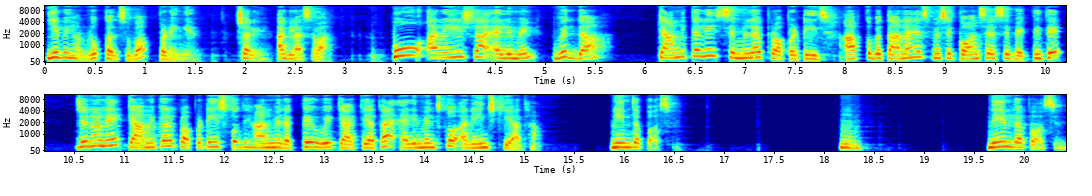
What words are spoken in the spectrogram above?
ये भी हम लोग कल सुबह पढ़ेंगे। चलिए, अगला सवाल। Who arrange the element with the chemically similar properties आपको बताना है इसमें से कौन से ऐसे व्यक्ति थे? जिन्होंने केमिकल प्रॉपर्टीज़ को ध्यान में रखते हुए क्या किया था? एलिमेंट्स को अरेंज किया था। Name the person name the person.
